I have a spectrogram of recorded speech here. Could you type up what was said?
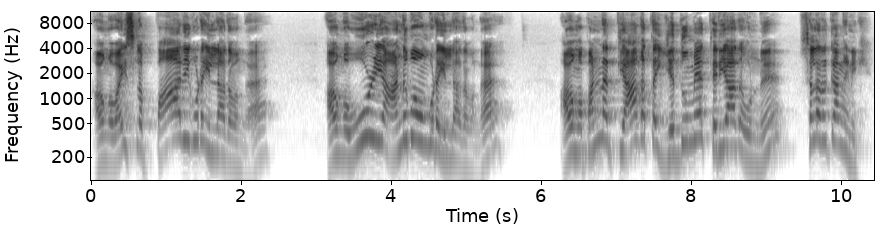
அவங்க வயசில் பாதி கூட இல்லாதவங்க அவங்க ஊழிய அனுபவம் கூட இல்லாதவங்க அவங்க பண்ண தியாகத்தை எதுவுமே தெரியாத ஒன்று சிலர் இருக்காங்க இன்னைக்கு.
